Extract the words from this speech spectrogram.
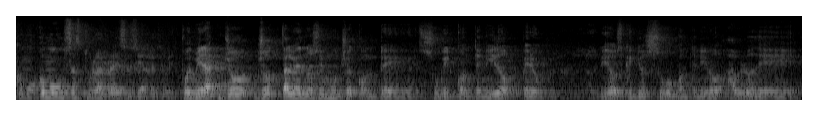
Cómo, cómo usas tú las redes sociales, güey? Pues mira, yo, yo tal vez no soy mucho de, de subir contenido, pero videos que yo subo contenido hablo de,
